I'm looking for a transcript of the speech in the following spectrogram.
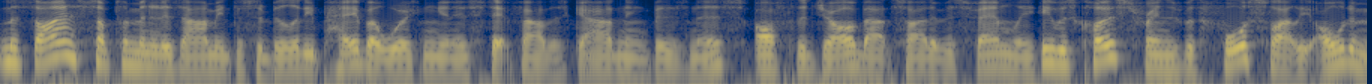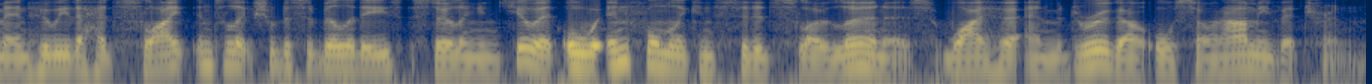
Mathias supplemented his army disability pay by working in his stepfather's gardening business. Off the job, outside of his family, he was close friends with four slightly older men who either had slight intellectual disabilities, Sterling and Huett, or were informally considered slow learners, Weiher and Madruga, also an army veteran.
